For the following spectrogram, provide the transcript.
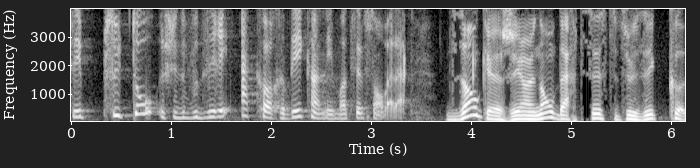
c'est plutôt, je vous dirais, accordé quand les motifs sont valables. Disons que j'ai un nom d'artiste utilisé co-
